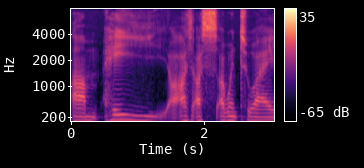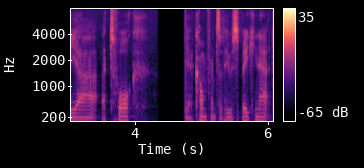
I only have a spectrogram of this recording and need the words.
Um, he, I, I, I, went to a uh, a talk, yeah, conference that he was speaking at,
